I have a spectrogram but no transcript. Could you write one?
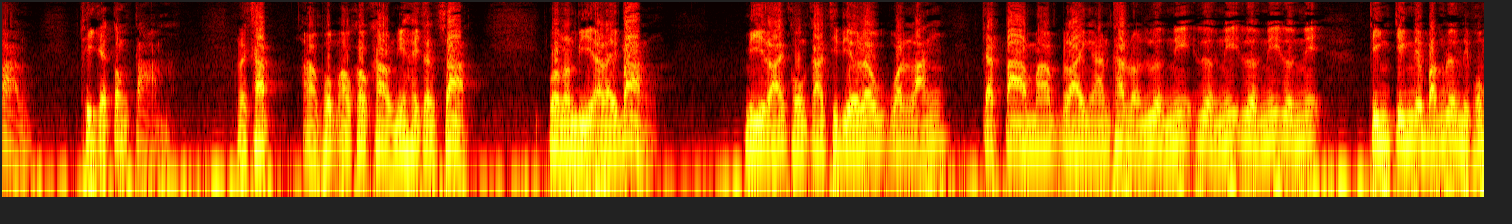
บาลที่จะต้องตามนะครับเอาผมเอาคร่าวๆนี้ให้ท่านทราบ ว่ามันมีอะไรบ้าง มีหลายโครงการทีเดียวแล้ววันหลังจะตามมารายงานท่านว่าเรื่องนี้เรื่องนี้เรื่องนี้เรื่องนี้ จริง ๆ ในบางเรื่องนี่ผม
